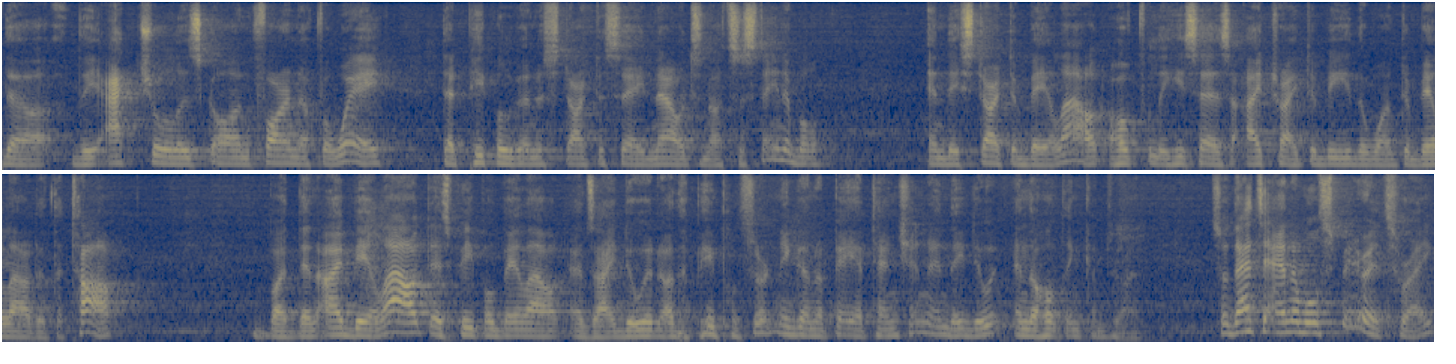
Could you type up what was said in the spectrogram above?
the, the actual has gone far enough away that people are going to start to say, now it's not sustainable. And they start to bail out. Hopefully, he says, I try to be the one to bail out at the top. But then I bail out as people bail out, as I do it. Other people are certainly going to pay attention and they do it, and the whole thing comes around. So that's animal spirits, right?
